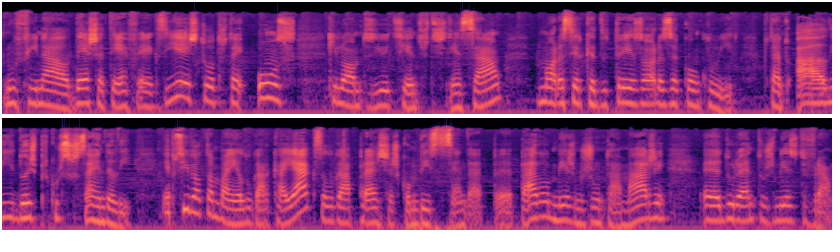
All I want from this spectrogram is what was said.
no final, desce até a freguesia. Este outro tem 11 km e 800 de extensão, demora cerca de 3 horas a concluir. Portanto, há ali dois percursos que saem dali. É possível também alugar caiaques, alugar pranchas, como disse, stand-up paddle, mesmo junto à margem, eh, durante os meses de verão.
